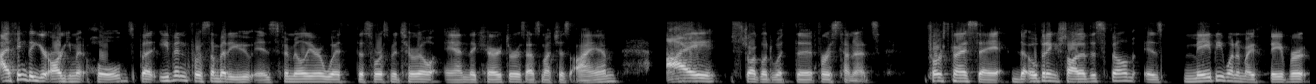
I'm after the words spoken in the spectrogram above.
I think that your argument holds, but even for somebody who is familiar with the source material and the characters as much as I am, I struggled with the first ten minutes first can I say the opening shot of this film is maybe one of my favorite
